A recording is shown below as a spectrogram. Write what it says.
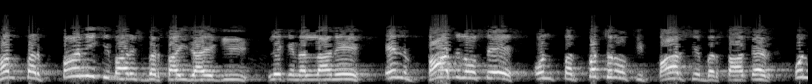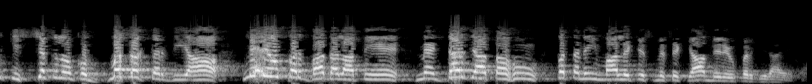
ہم پر پانی کی بارش برسائی جائے گی، لیکن اللہ نے ان بادلوں سے، ان پر پتھروں کی بارشیں برسا کر، ان کی شکلوں کو مسق کر دیا۔ میرے اوپر بادل آتے ہیں، میں ڈر جاتا ہوں، پتہ نہیں مالک اس میں سے کیا میرے اوپر گرائے گا۔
